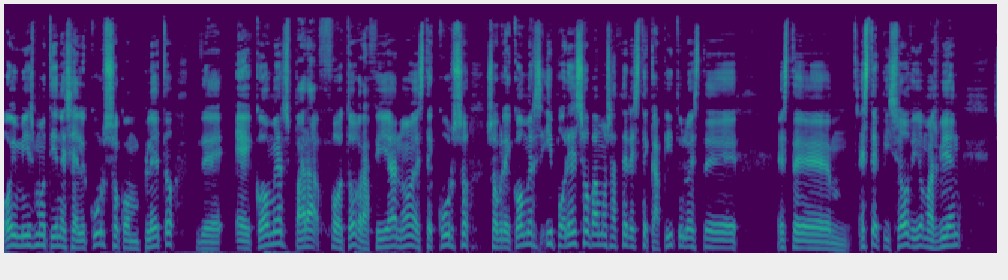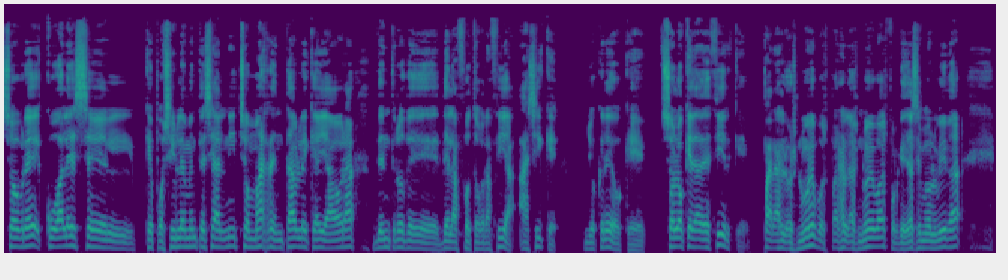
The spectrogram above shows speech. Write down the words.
Hoy mismo tienes el curso completo de e-commerce para fotografía, ¿no? Este curso sobre e-commerce y por eso vamos a hacer este capítulo, este, este, este episodio más bien sobre cuál es el que posiblemente sea el nicho más rentable que hay ahora dentro de, de la fotografía. Así que yo creo que solo queda decir que para los nuevos, para las nuevas, porque ya se me olvida,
